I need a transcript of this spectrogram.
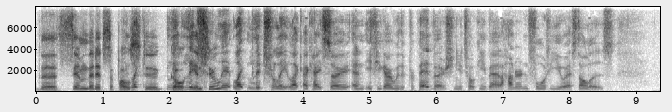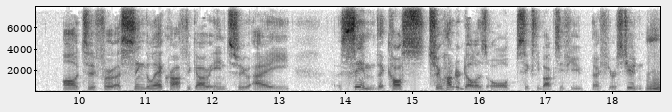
the sim that it's supposed Like, to go Lit- lit- into. li- like literally, like okay, so and if you go with the Prepar3D version, you're talking about 140 US dollars, uh, to for a single aircraft to go into a sim that costs 200 dollars or 60 bucks if you if you're a student. Hmm.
